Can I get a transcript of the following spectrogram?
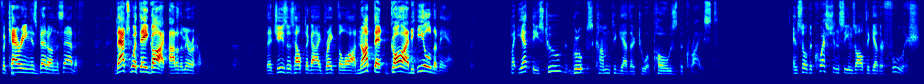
for carrying his bed on the Sabbath. That's what they got out of the miracle. That Jesus helped a guy break the law. Not that God healed the man. But yet these two groups come together to oppose the Christ. And so the question seems altogether foolish.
